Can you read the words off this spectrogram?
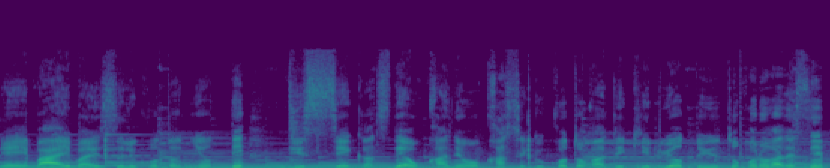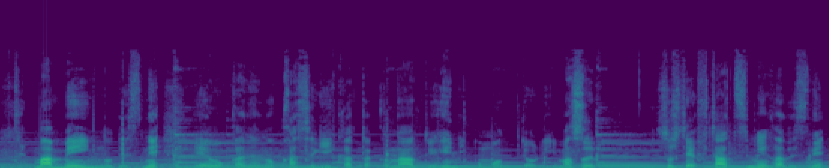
え売買することによって実生活でお金を稼ぐことができるよというところがですね、まあメインのですね、えお金の稼ぎ方かなというふうに思っております。そして2つ目がですね、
